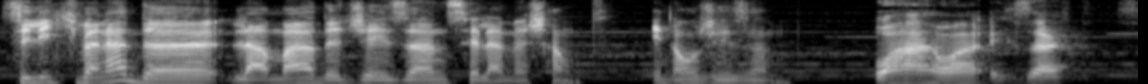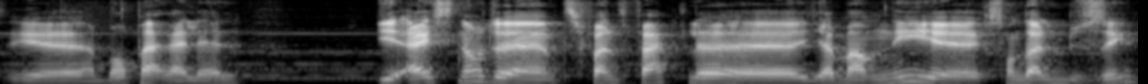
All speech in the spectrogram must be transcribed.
C'est l'équivalent de la mère de Jason, c'est la méchante. Et non Jason. ouais, ouais, exact. C'est euh, un bon parallèle. Hey, sinon, j'ai un petit fun fact, là. euh, il a m'emmené, euh, ils sont dans le musée.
